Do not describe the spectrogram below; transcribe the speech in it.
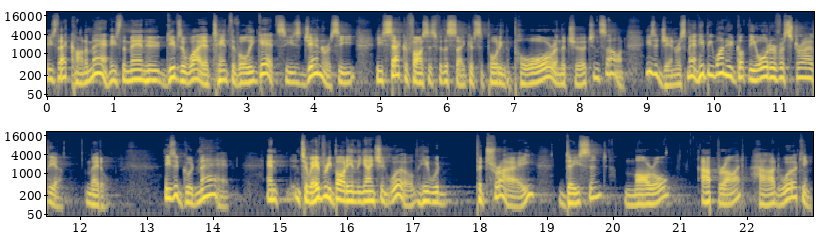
He's that kind of man. He's the man who gives away a tenth of all he gets. He's generous. He, he sacrifices for the sake of supporting the poor and the church and so on. He's a generous man. He'd be one who'd got the Order of Australia medal. He's a good man. And to everybody in the ancient world, he would portray decent, moral, upright, hard-working,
